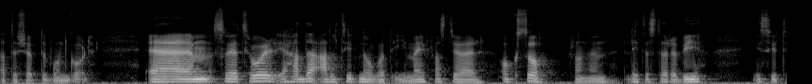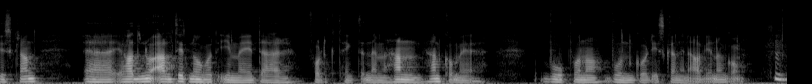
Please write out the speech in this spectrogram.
at du kjøpte bondgård. Ehm, så jeg tror jeg hadde alltid noe i meg, fast jeg er også fra en litt større by i Sydtyskland. Uh, jeg hadde nog alltid noe i meg der folk tenkte nej men han, han kommer bo på noen bondgård i Skandinavien noen gang.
